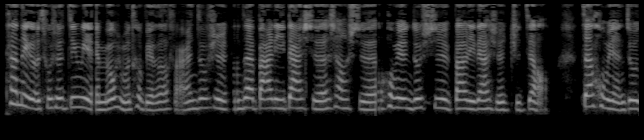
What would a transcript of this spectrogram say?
他那个求学经历也没有什么特别的，反正就是在巴黎大学上学，后面就去巴黎大学执教，再后面就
